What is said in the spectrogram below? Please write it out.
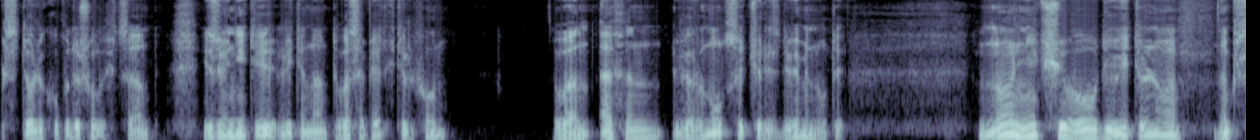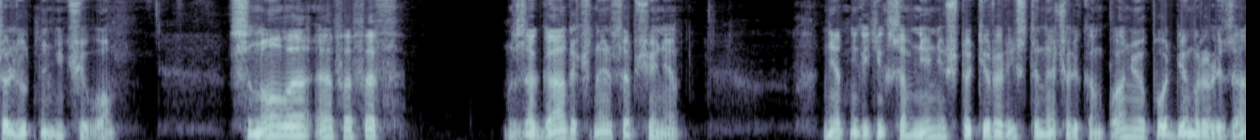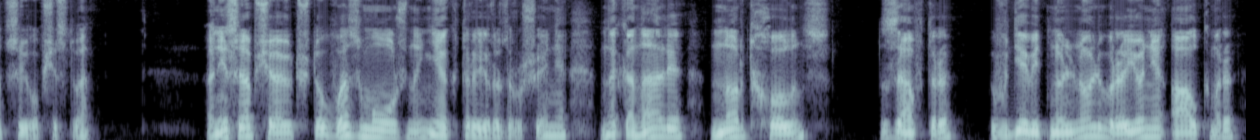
К столику подошел официант. — Извините, лейтенант, вас опять к телефону. Ван Эффен вернулся через две минуты. — Ну, ничего удивительного. Абсолютно ничего. Снова ФФФ. Загадочное сообщение. Нет никаких сомнений, что террористы начали кампанию по деморализации общества. Они сообщают, что возможны некоторые разрушения на канале Норд-Холландс завтра в 9.00 в районе Алкмара,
